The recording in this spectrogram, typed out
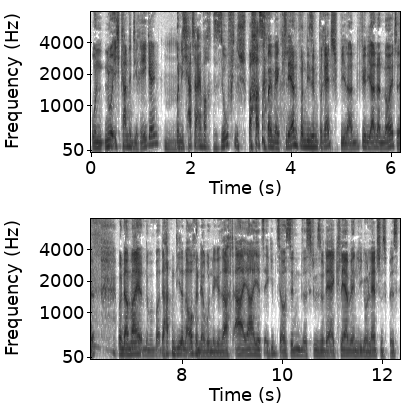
und nur ich kannte die Regeln hm. und ich hatte einfach so viel Spaß beim Erklären von diesem Brettspiel an für die anderen Leute und da, mal, da hatten die dann auch in der Runde gesagt, ah ja, jetzt ergibt es auch Sinn, dass du so der Erklärer in League of Legends bist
